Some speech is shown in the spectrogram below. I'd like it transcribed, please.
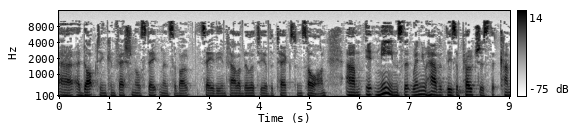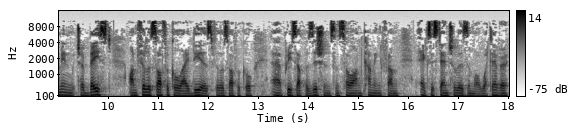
adopting confessional statements about, say, the infallibility of the text and so on, um, it means that when you have these approaches that come in, which are based on philosophical ideas, philosophical uh, presuppositions, and so on, coming from existentialism or whatever,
